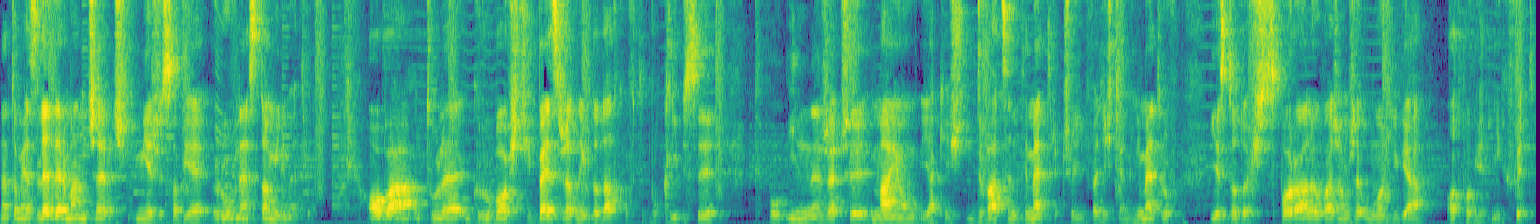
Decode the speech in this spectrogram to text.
natomiast Lederman Church mierzy sobie równe 100 mm. Oba tule grubości bez żadnych dodatków typu klipsy, typu inne rzeczy mają jakieś 2 cm, czyli 20 mm. Jest to dość sporo, ale uważam, że umożliwia odpowiedni chwyt.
